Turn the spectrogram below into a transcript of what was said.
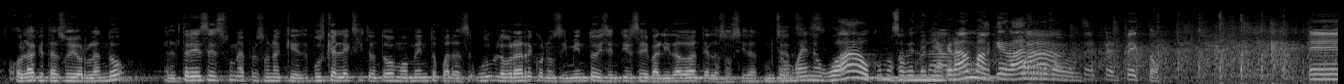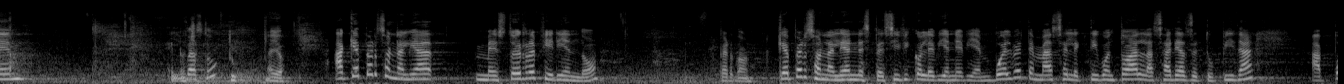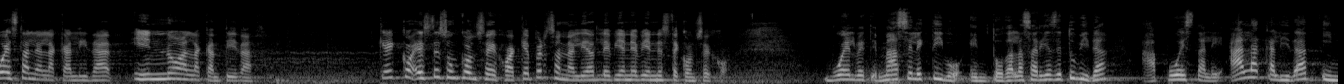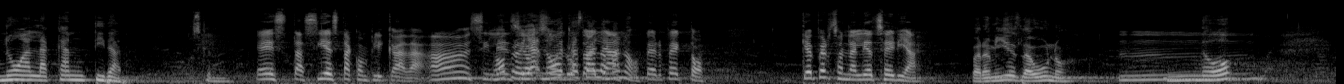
Hola, ¿qué tal? Soy Orlando. El 3 es una persona que busca el éxito en todo momento para lograr reconocimiento y sentirse validado ante la sociedad. Muchas ah, Bueno, wow, ¿cómo saben de diagrama? ¡Qué bárbaro! perfecto. Eh, ¿Vas tú? Tú. Ah, yo. ¿A qué personalidad me estoy refiriendo? Perdón. ¿Qué personalidad en específico le viene bien? Vuélvete más selectivo en todas las áreas de tu vida. Apuéstale a la calidad y no a la cantidad este es un consejo. ¿A qué personalidad le viene bien este consejo? Vuélvete más selectivo en todas las áreas de tu vida, apuéstale a la calidad y no a la cantidad. Esta sí está complicada. Ah, silencio no, no, acá está la mano. Perfecto. ¿Qué personalidad sería? Para mí es la uno. Mm, no.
